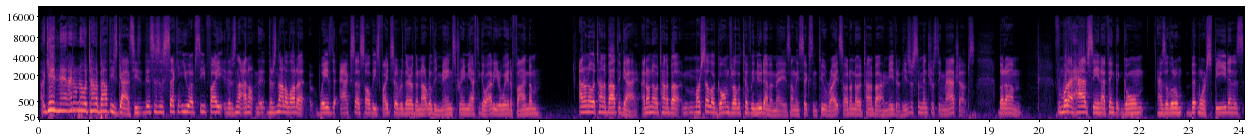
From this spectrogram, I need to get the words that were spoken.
again, man, I don't know a ton about these guys. He's, this is his second UFC fight. There's not I don't there's not a lot of ways to access all these fights over there. They're not really mainstream. You have to go out of your way to find them. I don't know a ton about the guy. I don't know a ton about Marcelo Golm. relatively new to MMA. He's only six and two, right? So I don't know a ton about him either. These are some interesting matchups. But um, from what I have seen, I think that Golm has a little bit more speed in his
